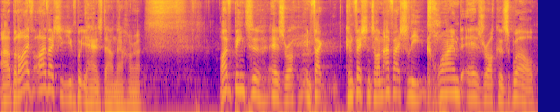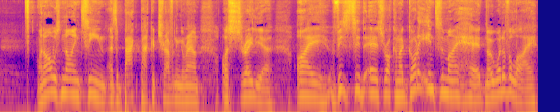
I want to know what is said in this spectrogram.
Uh, but I've, I've actually, you can put your hands down now, all right. I've been to Ayers Rock. In fact, confession time, I've actually climbed Ayers Rock as well. When I was 19, as a backpacker traveling around Australia, I visited Ayers Rock and I got it into my head, no word of a lie,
